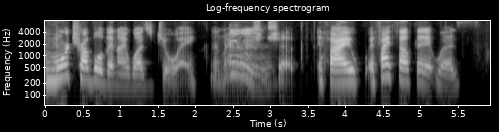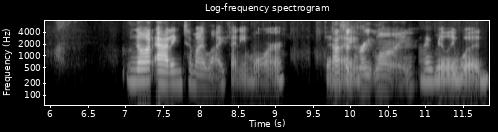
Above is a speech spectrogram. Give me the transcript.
more trouble than I was joy in my Mm. relationship. If I if I felt that it was not adding to my life anymore, That's I, a great line. I really would.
